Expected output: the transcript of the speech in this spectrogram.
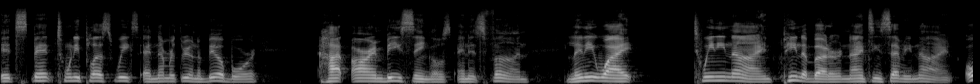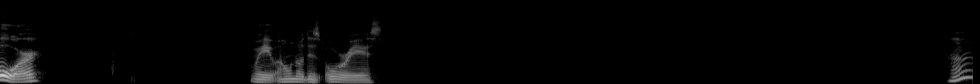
it spent 20 plus weeks at number three on the Billboard Hot R&B singles, and it's fun. Lenny White, 29, Peanut Butter, 1979. Or, wait, I don't know what this or is. Huh?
